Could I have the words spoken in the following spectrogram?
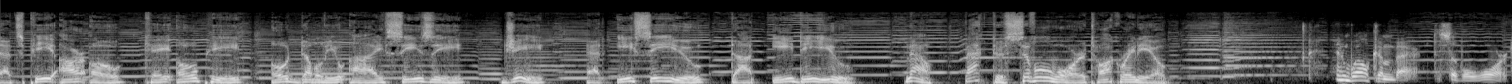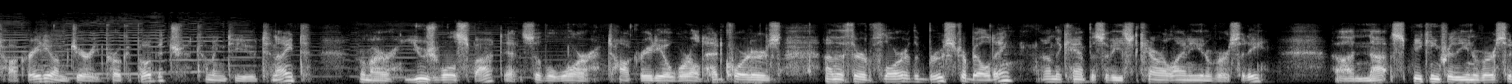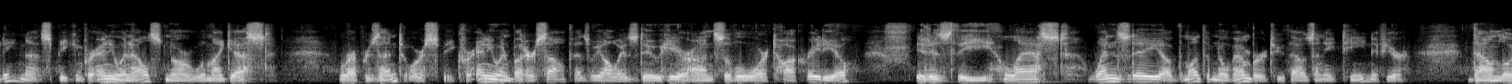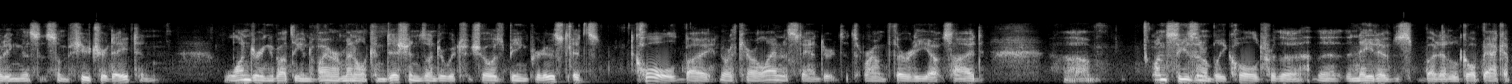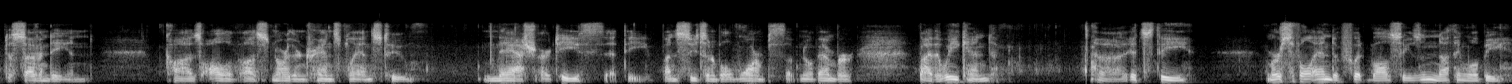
That's P R O K O P O W I C Z G at ecu.edu. Now, back to Civil War Talk Radio. And welcome back to Civil War Talk Radio. I'm Jerry Prokopowicz coming to you tonight from our usual spot at Civil War Talk Radio World Headquarters on the third floor of the Brewster Building on the campus of East Carolina University. Uh, not speaking for the university, not speaking for anyone else, nor will my guest represent or speak for anyone but herself, as we always do here on Civil War Talk Radio. It is the last Wednesday of the month of November 2018. If you're downloading this at some future date and wondering about the environmental conditions under which the show is being produced, it's cold by North Carolina standards. It's around 30 outside. Um, unseasonably cold for the, the, the, natives, but it'll go back up to 70 and cause all of us northern transplants to gnash our teeth at the unseasonable warmth of November by the weekend. Uh, it's the merciful end of football season. Nothing will be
